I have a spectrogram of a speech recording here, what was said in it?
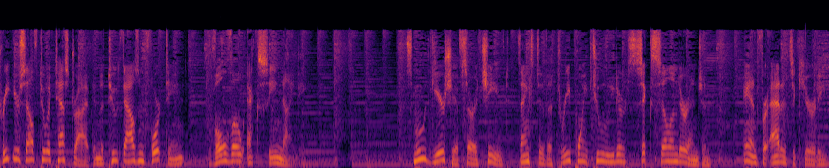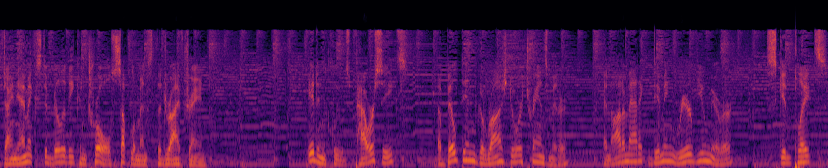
treat yourself to a test drive in the 2014 Volvo XC90. Smooth gear shifts are achieved thanks to the 3.2-liter six-cylinder engine. And for added security, Dynamic Stability Control supplements the drivetrain. It includes power seats, a built-in garage door transmitter, an automatic dimming rear view mirror, skid plates,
